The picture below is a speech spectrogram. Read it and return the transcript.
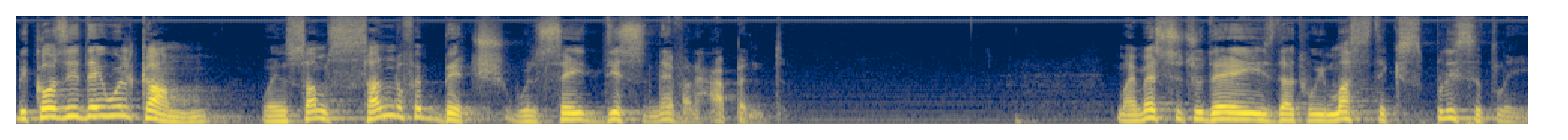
because the day will come when some son of a bitch will say this never happened. My message today is that we must explicitly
